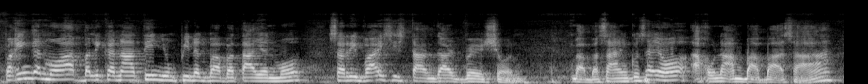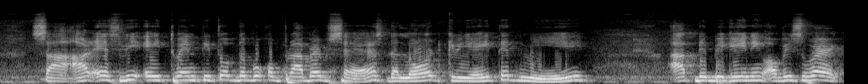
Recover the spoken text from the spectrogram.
Pakinggan mo ha, balikan natin yung pinagbabatayan mo sa Revised Standard Version. Babasahin ko sa iyo, ako na ang babasa. Sa RSV 8.22 of the book of Proverbs says, The Lord created me at the beginning of His work,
